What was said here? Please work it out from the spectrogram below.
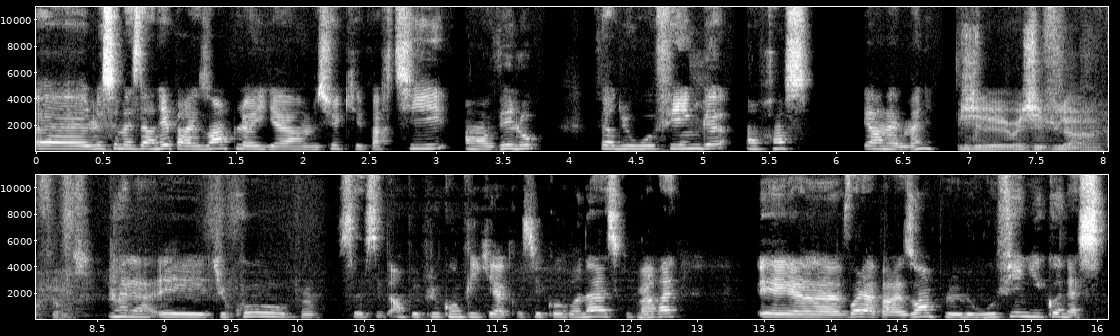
euh, le semestre dernier, par exemple, il y a un monsieur qui est parti en vélo faire du woofing en France. et en Allemagne. J'ai ouais, j'ai vu la conférence. Voilà, et du coup, bon, ça, c'est un peu plus compliqué à cause du Corona, ce qui Ouais. paraît. Et euh, voilà, par exemple, le woofing, ils connaissent.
